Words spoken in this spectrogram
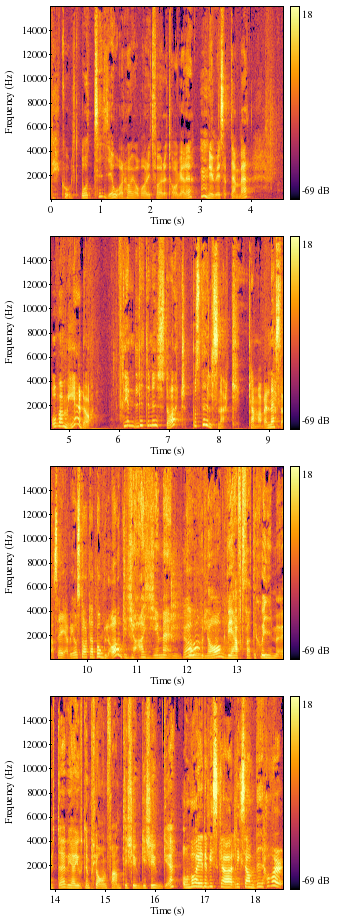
Det är coolt. Och tio år har jag varit företagare nu i september. Och vad mer då? Det är en liten nystart på Stilsnack, kan man väl nästan säga. Vi har startat bolag. Jajamän! Ja. Bolag, vi har haft strategimöte, vi har gjort en plan fram till 2020. Och vad är det vi ska liksom, vi har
